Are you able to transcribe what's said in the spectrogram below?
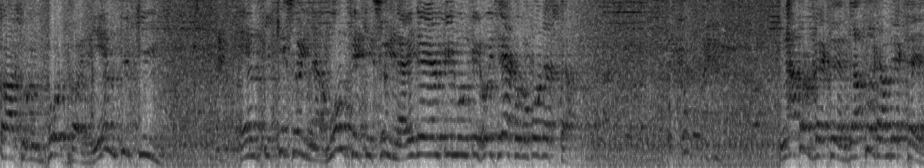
তো আর কোনো ভোট হয় এমপি কি এমপি কিছুই না মন্ত্রী কিছুই না। এই যে এমপি মন্ত্রী হয়েছে এখন উপদেষ্টা। নাটক দেখছেন, যাত্রা গান দেখছেন?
